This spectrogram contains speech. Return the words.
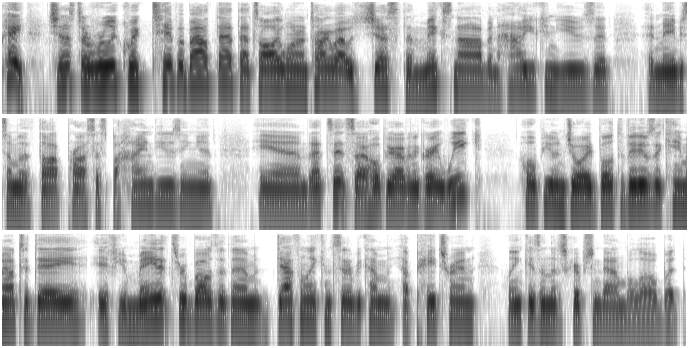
Okay, just a really quick tip about that. That's all I wanted to talk about was just the mix knob and how you can use it and maybe some of the thought process behind using it. And that's it. So I hope you're having a great week. Hope you enjoyed both the videos that came out today. If you made it through both of them, definitely consider becoming a patron. Link is in the description down below. But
